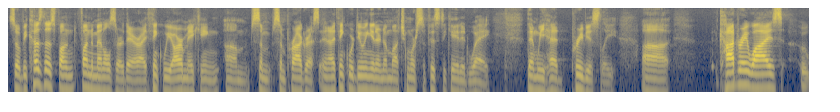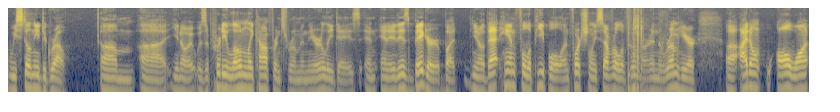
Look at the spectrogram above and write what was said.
So because those fun, fundamentals are there, I think we are making um, some, some progress. And I think we're doing it in a much more sophisticated way than we had previously. Uh, Cadre-wise, we still need to grow. Um, uh, you know, it was a pretty lonely conference room in the early days, and, and it is bigger, but, you know, that handful of people, unfortunately, several of whom are in the room here, uh, I don't all want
